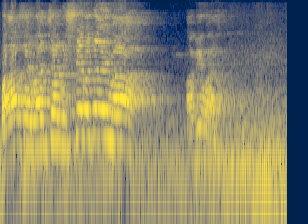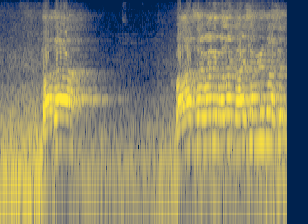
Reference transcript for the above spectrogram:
बाळासाहेबांच्या निष्ठेबद्दलही मला अभिमान आहे. दादा बाळासाहेबांनी मला काय सांगितलं असेल?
